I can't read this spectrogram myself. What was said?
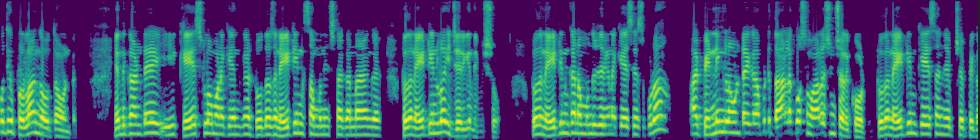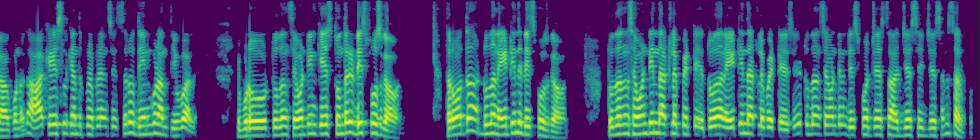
కొద్దిగా ప్రొలాంగ్ అవుతూ ఉంటుంది. ఎందుకంటే ఈ కేసులో మనకి ఎందుకంటే టూ థౌసండ్ ఎయిటీన్కి సంబంధించిన కన్నా టూ థౌసండ్ ఎయిటీన్లో ఇది జరిగింది విషయం. టూ థౌసండ్ ఎయిటీన్ కన్నా ముందు జరిగిన కేసెస్ కూడా అవి పెండింగ్లో ఉంటాయి కాబట్టి దాని కోసం ఆలోచించాలి court two thousand eighteen case అని చెప్పి చెప్పి కాకుండా ఆ కేసులకి ఎంత ప్రిఫరెన్స్ ఇస్తారో దీన్ని కూడా అంత ఇవ్వాలి. ఇప్పుడు టూ థౌసండ్ సెవెంటీన్ కేసు తొందరగా డిస్పోజ్ కావాలి. తర్వాత టూ థౌసండ్ ఎయిటీన్ డిస్పోజ్ కావాలి. టూ థౌసండ్ సెవెంటీన్ అట్లా పెట్టి టూ థౌసండ్ ఎయిటీన్ అట్లా పెట్టేసి టూ థౌసండ్ సెవెంటీన్ డిస్పోజ్ చేస్తే అది చేస్తే ఇది చేస్తే సరిపోతుంది.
